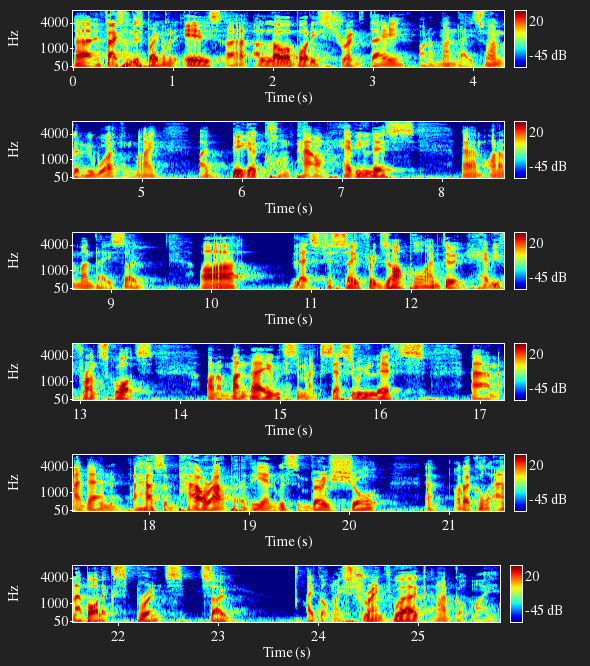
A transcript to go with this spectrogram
uh, in fact, on this program it is a, a lower body strength day on a Monday. So I'm going to be working my my bigger compound heavy lifts um, on a Monday. So uh, let's just say, for example, I'm doing heavy front squats on a Monday with some accessory lifts. Um, and then I have some power output at the end with some very short, um, what I call anabolic sprints. So I've got my strength work and I've got my,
